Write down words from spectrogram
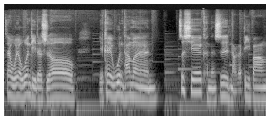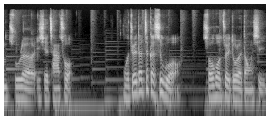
在我有问题的时候，也可以问他们这些可能是哪个地方出了一些差错。我觉得这个是我收获最多的东西，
